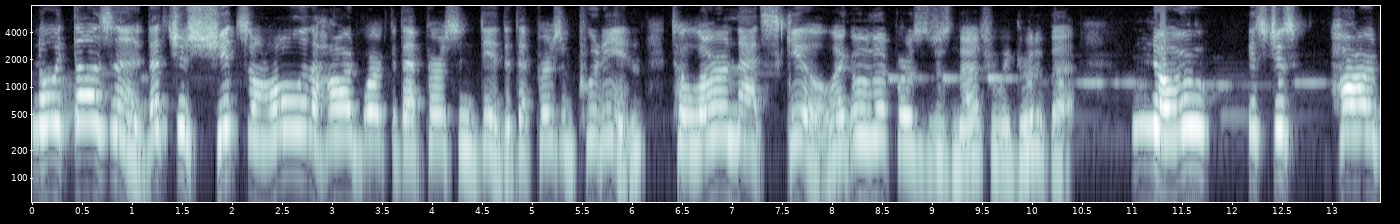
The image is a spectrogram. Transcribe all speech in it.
No, it doesn't. That just shits on all of the hard work that that person did, that that person put in to learn that skill. Like, oh, that person's just naturally good at that. No, it's just hard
